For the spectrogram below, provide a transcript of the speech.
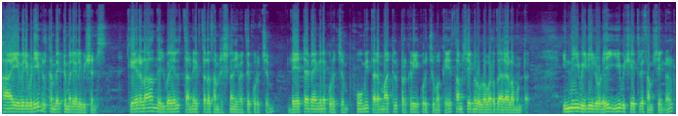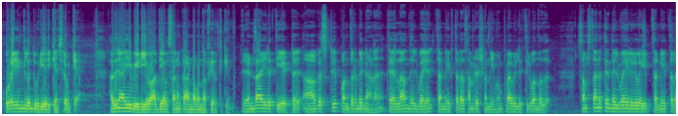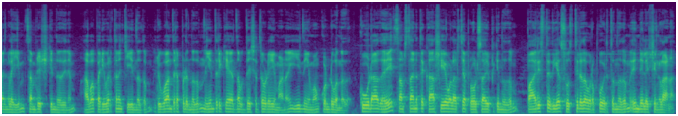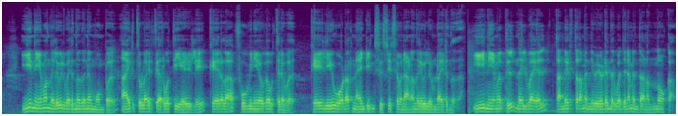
Hi everybody welcome back to Malayali visions Kerala നെൽവയൽ തണ്ണീർത്തട സംരക്ഷണ നിയമത്തെക്കുറിച്ചും data ബാങ്കിനെക്കുറിച്ചും ഭൂമി തരംമാറ്റൽ പ്രക്രിയയെക്കുറിച്ചുമൊക്കെ സംശയങ്ങളുള്ളവർ ധാരാളമുണ്ട്. ഇന്ന് ഈ വീഡിയോയിലൂടെ ഈ വിഷയത്തിലെ സംശയങ്ങൾ കുറേയെങ്കിലും ദൂരീകരിക്കാൻ ശ്രമിക്കാം. അതിനായി ഈ വീഡിയോ ആദ്യ അവസാനം കാണണമെന്ന് അഭ്യർത്ഥിക്കുന്നു. രണ്ടായിരത്തി എട്ട് ആഗസ്റ്റ് പന്ത്രണ്ടിനാണ് കേരള നെൽവയൽ തണ്ണീർത്തട സംരക്ഷണ നിയമം പ്രാബല്യത്തിൽ വന്നത്. സംസ്ഥാനത്തെ നെൽവയലുകളെയും തണ്ണീർത്തടങ്ങളെയും സംരക്ഷിക്കുന്നതിനും അവ പരിവർത്തനം ചെയ്യുന്നതും രൂപാന്തരപ്പെടുന്നതും നിയന്ത്രിക്കുക എന്ന ഉദ്ദേശത്തോടെയുമാണ് ഈ നിയമം കൊണ്ടുവന്നത്. കൂടാതെ സംസ്ഥാനത്തെ കാർഷിക വളർച്ച പ്രോത്സാഹിപ്പിക്കുന്നതും പാരിസ്ഥിതിക സുസ്ഥിരത ഉറപ്പുവരുത്തുന്നതും ഇതിന്റെ ലക്ഷ്യങ്ങളാണ്. ഈ നിയമം നിലവിൽ വരുന്നതിന് മുമ്പ് ആയിരത്തി തൊള്ളായിരത്തി അറുപത്തി ഏഴിലെ കേരള ഭൂവിനിയോഗ ഉത്തരവ് K leave order nineteen sixty സെവനാണ് നിലവിലുണ്ടായിരുന്നത്. ഈ നിയമത്തിൽ നെൽവയൽ തണ്ണീർത്തടം എന്നിവയുടെ നിർവചനം എന്താണെന്ന് നോക്കാം.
